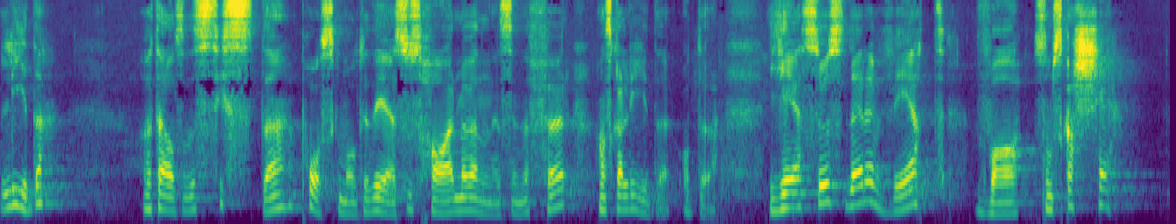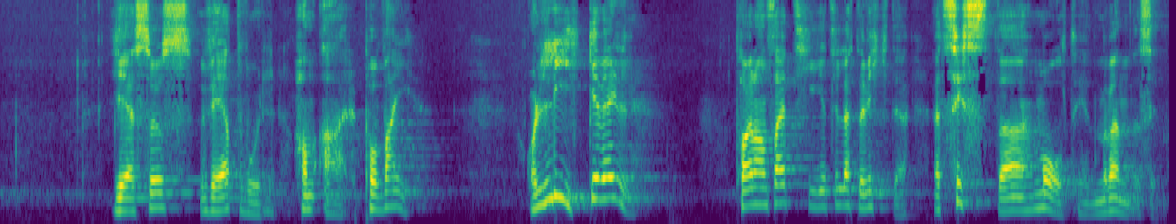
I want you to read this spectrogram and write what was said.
lide. Dette er altså det siste påskemåltidet Jesus har med vennene sine før han skal lide og dø. Jesus, dere vet hva som skal skje. Jesus vet hvor han er på vei. Og likevel tar han seg tid til dette viktige, et siste måltid med vennene sine.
